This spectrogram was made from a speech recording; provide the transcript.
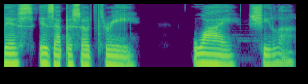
This is episode three Why Sheilah?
